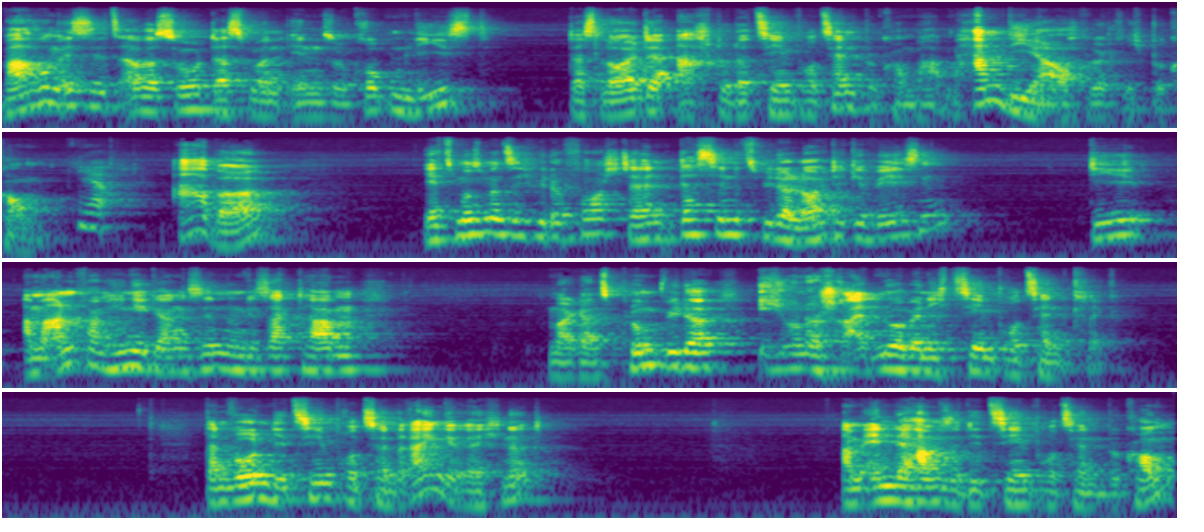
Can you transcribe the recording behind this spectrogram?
Warum ist es jetzt aber so, dass man in so Gruppen liest, dass Leute 8 oder 10 Prozent bekommen haben. Haben die ja auch wirklich bekommen. Ja. Aber jetzt muss man sich wieder vorstellen, das sind jetzt wieder Leute gewesen, die am Anfang hingegangen sind und gesagt haben, mal ganz plump wieder, ich unterschreibe nur, wenn ich 10 Prozent kriege. Dann wurden die 10% reingerechnet. Am Ende haben sie die 10% bekommen.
